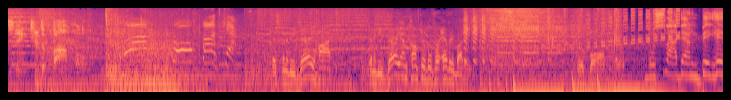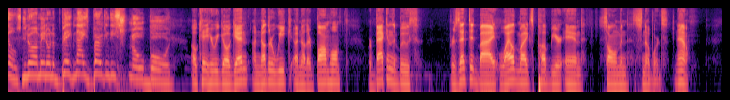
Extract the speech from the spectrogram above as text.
listening to the Bomb Hole. Bomb Hole Podcast. It's going to be very hot. It's going to be very uncomfortable for everybody. The Bomb Hole. You gonna slide down them big hills, you know what I mean, on the big, nice burgundy snowboard. Okay, here we go again. Another week, another bomb hole. We're back in the booth, presented by Wild Mike's Pub Beer and Salomon Snowboards. Now,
